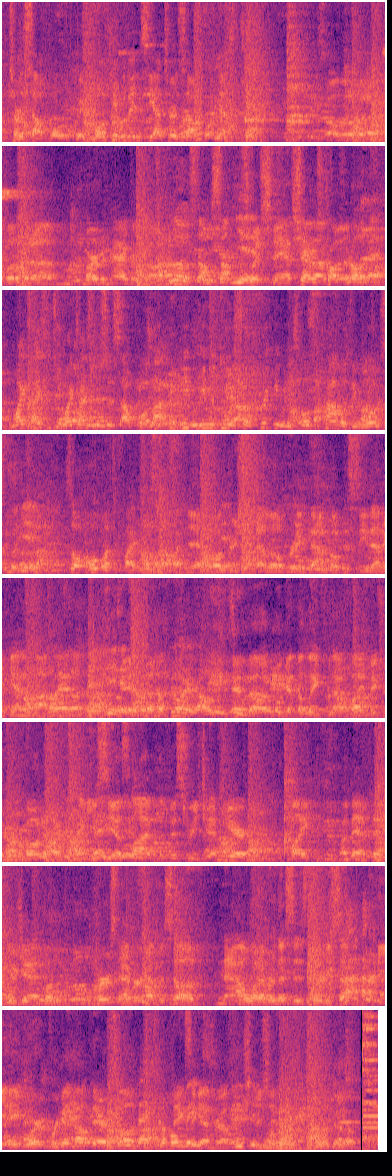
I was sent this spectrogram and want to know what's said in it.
Turned southpaw real quick. Most people didn't see I turned southpaw, and that's the truth. So a little bit of a little bit of Marvin Hagler A little something, something, yeah. Switch stance, Terence Crawford, all that. Mike Tyson too. Mike Tyson was just out for a lot. People, he would do it so quickly with explosive combos, you would notice it. But yeah, so a whole bunch of fights. whole bunch of fighters. Yeah, well, I appreciate that little breakdown. Hope to see that again in Atlanta. Yeah, sure. I was. And uh, we'll get the link for that fight. Make sure to promote it and everything. You see us live in the Fifth Street Gym here. Mike, my man, thank you again. First ever episode. Now, whatever this is, 37, 38. We're, we're getting up there. So back to the home thanks base. again, bro. Appreciate it. I love it, yo.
